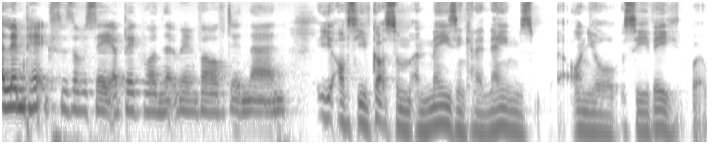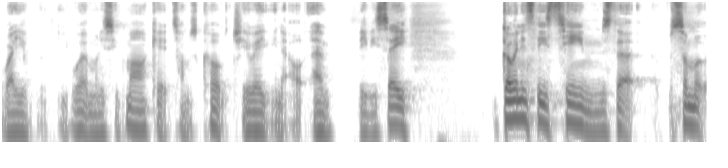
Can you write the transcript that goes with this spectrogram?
Olympics was obviously a big one that we're involved in then. You, obviously, you've got some amazing kind of names on your CV where, where you, you work Money Supermarket, Thomas Cook, TUI, you know, um, BBC. Going into these teams that some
